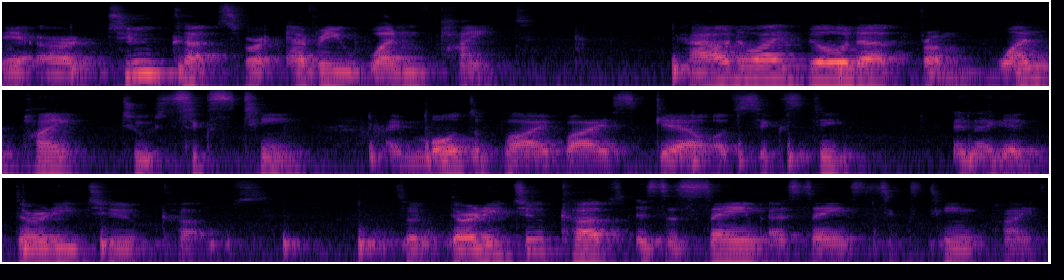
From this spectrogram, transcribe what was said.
There are two cups for every one pint. How do I build up from one pint to 16? I multiply by a scale of 16 and I get 32 cups. So 32 cups is the same as saying 16 pints,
